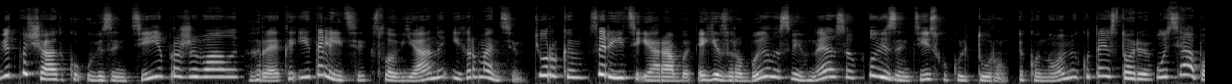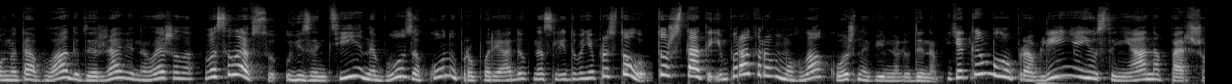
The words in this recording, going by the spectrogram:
Від початку у Візантії проживали греки і італійці, слов'яни і германці, тюрки, сирійці і араби, які зробили свій внесок у візантійську культуру, економіку та історію. Уся повнота влади в державі належала Василевсу. У Візантії не було закону про порядок наслідування престолу, тож стати імператором могла кожна вільна людина. Яким було правління Юстиніана І?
